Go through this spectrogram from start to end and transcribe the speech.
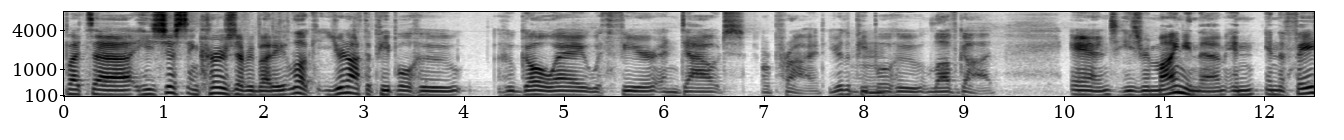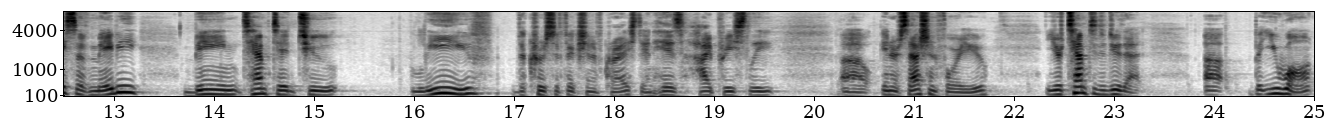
But uh, he's just encouraged everybody look, you're not the people who, who go away with fear and doubt or pride. You're the people who love God. And he's reminding them in, in the face of maybe being tempted to leave the crucifixion of Christ and his high priestly uh, intercession for you, you're tempted to do that. Uh, but you won't.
